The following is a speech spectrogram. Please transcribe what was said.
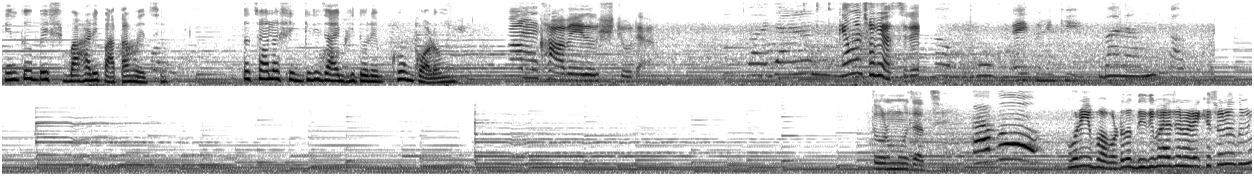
কিন্তু বেশ বাহারি পাতা হয়েছে। তো চলো শিগগিরই যাই ভিতরে খুব গরম। আম খাবে দুষ্টুটা। কেমন ছবি আসছে রে? এই তুমি কি? তরমুজ আছে। ওরে বাবা ওটা তো দিদি ভাইয়ের জন্য রেখেছো না তুমি?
